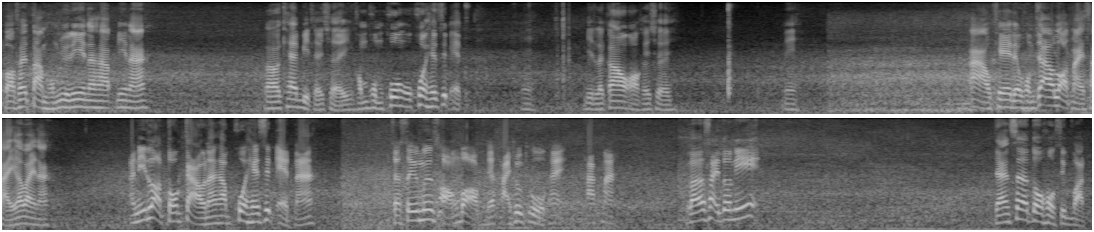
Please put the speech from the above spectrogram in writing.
หลอดไฟต่ำผมอยู่นี่นะครับนี่นะเราแค่บิดเฉยๆของผมขั้วขั้ว H11 นี่บิดแล้วก็เอาออกเฉยๆ นี่อ่าโอเคเดี๋ยวผมจะเอาหลอดใหม่ใส่เข้าไปนะ อันนี้หลอดตัวเก่านะครับขั้ว H11 นะ จะซื้อมือสองบอกเดี๋ยวขายถูกๆให้ทักมา เราจะใส่ตัวนี้แดนเซอร์ตัว 60 วัตต์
